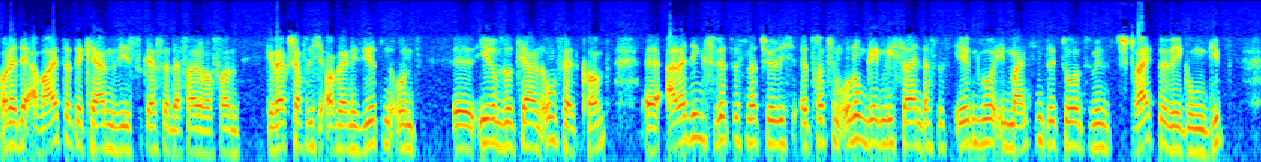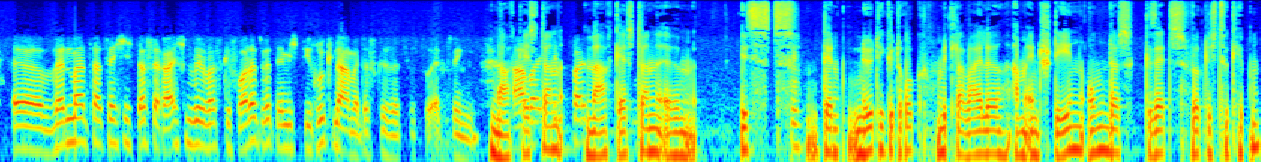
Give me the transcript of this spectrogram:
oder der erweiterte Kern, wie es gestern der Fall war, von gewerkschaftlich organisierten und äh, ihrem sozialen Umfeld kommt. Äh, allerdings wird es natürlich äh, trotzdem unumgänglich sein, dass es irgendwo in manchen Sektoren zumindest Streikbewegungen gibt, äh, wenn man tatsächlich das erreichen will, was gefordert wird, nämlich die Rücknahme des Gesetzes zu erzwingen. Nach Aber gestern, nach gestern ähm, ist mhm. der nötige Druck mittlerweile am Entstehen, um das Gesetz wirklich zu kippen?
